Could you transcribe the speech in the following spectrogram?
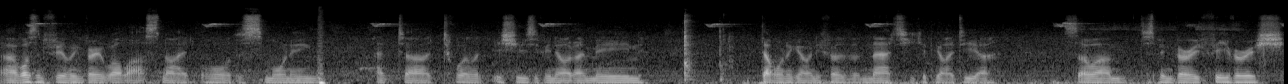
I uh, wasn't feeling very well last night or this morning. Had uh, toilet issues, if you know what I mean. Don't want to go any further than that. You get the idea. So um, just been very feverish,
